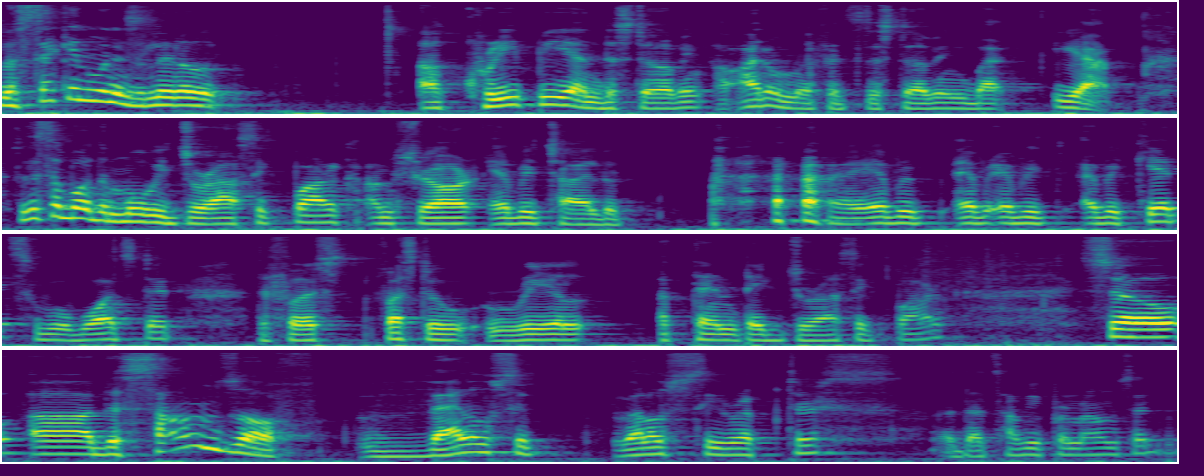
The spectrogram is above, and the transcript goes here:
The second one is a little uh, creepy and disturbing. I don't know if it's disturbing, but yeah. So this is about the movie Jurassic Park. I'm sure every childhood every every every every kids who watched it, the first first two real authentic Jurassic Park. So uh, the sounds of velocip- velociraptors, that's how we pronounce it,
